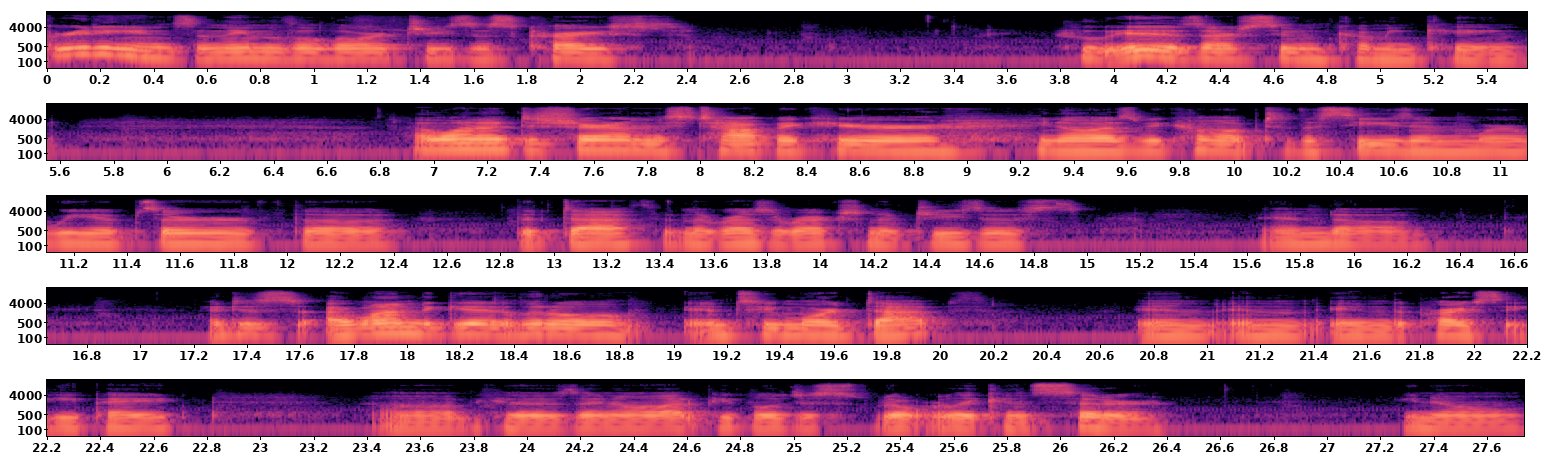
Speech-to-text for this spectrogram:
Greetings in the name of the Lord Jesus Christ, who is our soon coming King. I wanted to share on this topic here, you know, as we come up to the season where we observe the the death and the resurrection of Jesus. And uh, I just I wanted to get a little into more depth in in in the price that he paid. Uh, because I know a lot of people just don't really consider, you know,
